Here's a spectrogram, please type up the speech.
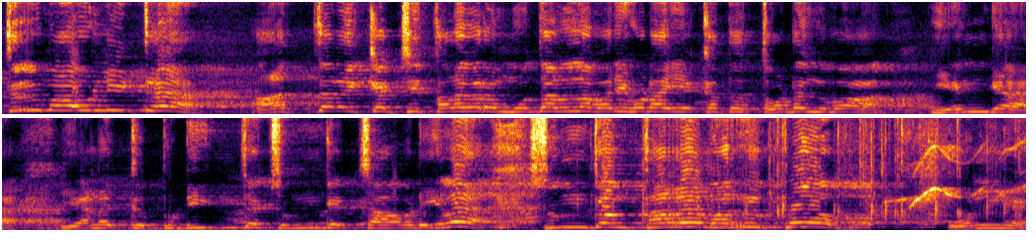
திருமா உள்ளிட்ட அத்தனை கட்சி தலைவரும் முதல்ல வரிகுடா இயக்கத்தை தொடங்குவான். எங்க? எனக்கு பிடித்த சுங்கச்சாவடியில சுங்கம் தர மறுப்போம். ஒண்ணு.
